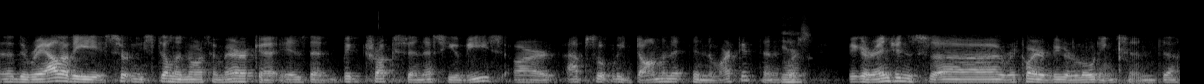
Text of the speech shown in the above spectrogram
uh, the reality, certainly still in North America, is that big trucks and SUVs are absolutely dominant in the market, and of yes. course, bigger engines uh, require bigger loadings. And uh,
